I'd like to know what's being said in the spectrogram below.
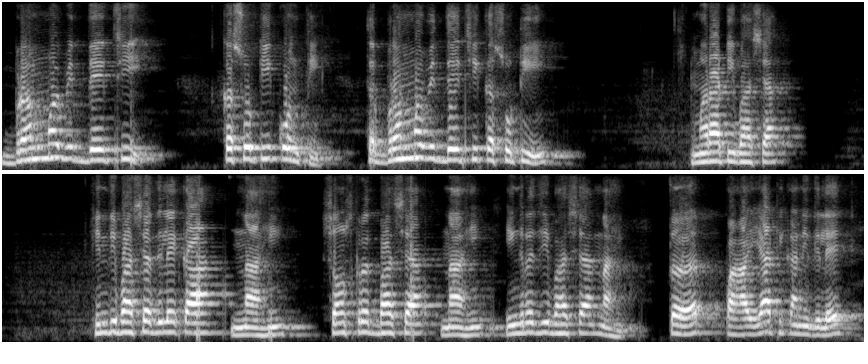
ब्रह्मविद्येची कसोटी कोणती? तर ब्रह्मविद्येची कसोटी मराठी भाषा. हिंदी भाषा दिले का? नाही. संस्कृत भाषा? नाही. इंग्रजी भाषा? नाही. तर पहा या ठिकाणी दिले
